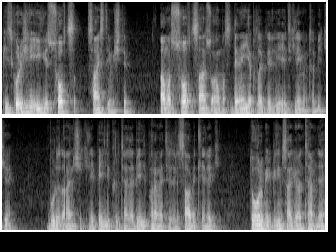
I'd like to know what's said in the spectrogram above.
psikolojiyle ilgili soft science demiştim. Ama soft science olması deney yapılabilirliği etkilemiyor tabii ki. Burada da aynı şekilde belli kriterler, belli parametreleri sabitleyerek doğru bir bilimsel yöntemle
